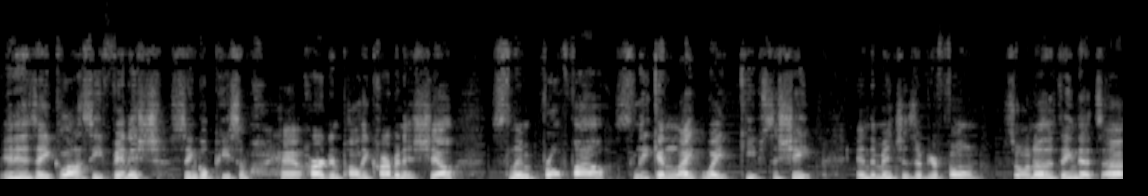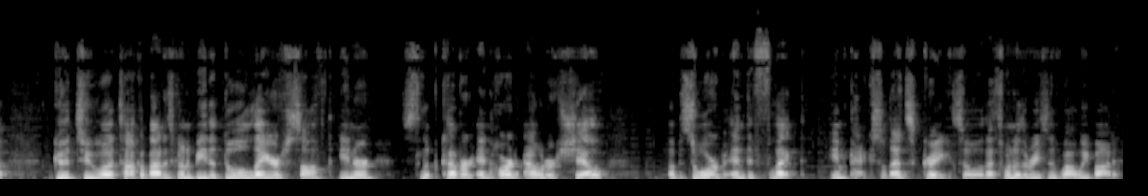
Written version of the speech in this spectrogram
It is a glossy finish, single piece of hardened polycarbonate shell, slim profile, sleek and lightweight, keeps the shape and dimensions of your phone. So another thing that's uh, good to uh, talk about is going to be the dual layer soft inner slip cover and hard outer shell, absorb and deflect impact. So that's great. So that's one of the reasons why we bought it.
